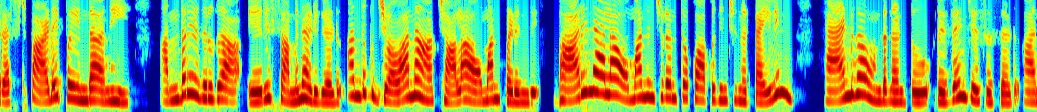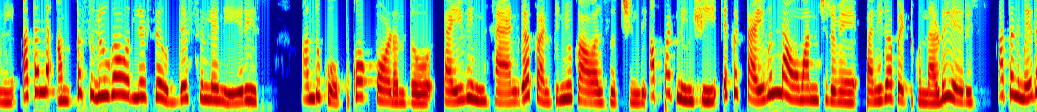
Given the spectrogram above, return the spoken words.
బ్రెస్ట్ పాడైపోయిందా అని అందరి ఎదురుగా ఏరిస్ ఆమెను అడిగాడు. అందుకు జవానా చాలా అవమానపడింది. భార్యని అలా అవమానించడంతో కోపగించిన టైవిన్ హ్యాండ్గా ఉండదంటూ రిజైన్ చేసేశాడు. కానీ అతన్ని అంత సులువుగా వదిలేసే ఉద్దేశం లేని ఏరిస్ అందుకు ఒప్పుకోకపోవడంతో టైవిన్ హ్యాండ్గా కంటిన్యూ కావాల్సి వచ్చింది అప్పటి నుంచి ఇక టైవిన్ అవమానించడమే పనిగా పెట్టుకున్నాడు ఏరిస్. అతని మీద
